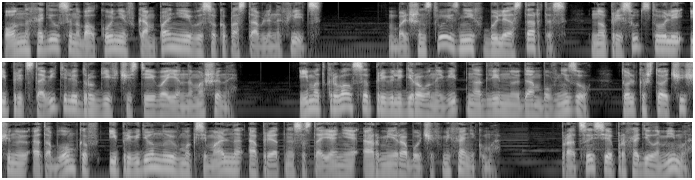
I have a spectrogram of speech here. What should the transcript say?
Он находился на балконе в компании высокопоставленных лиц. Большинство из них были Астартес, но присутствовали и представители других частей военной машины. Им открывался привилегированный вид на длинную дамбу внизу, только что очищенную от обломков и приведенную в максимально опрятное состояние армии рабочих механикума. Процессия проходила мимо,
